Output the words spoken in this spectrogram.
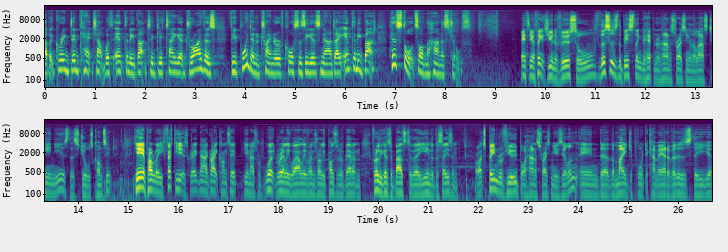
Uh, but Greg did catch up with Anthony Butt to get a driver's viewpoint and a trainer, of course, as he is nowadays. Anthony Butt, his thoughts on the harness jewels. Anthony, I think it's universal. This is the best thing to happen in harness racing in the last 10 years, this Jewels concept. Yeah, probably 50 years, Greg. No, great concept. You know, it's worked really well. Everyone's really positive about it and really gives a buzz to the end of the season. All right, it's been reviewed by Harness Racing New Zealand, and uh, the major point to come out of it is the uh,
